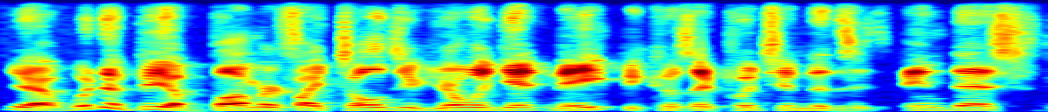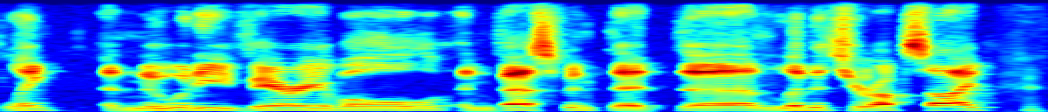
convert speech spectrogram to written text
Yeah, wouldn't it be a bummer if I told you you're only getting eight because I put you into this index-linked annuity variable investment that uh, limits your upside?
